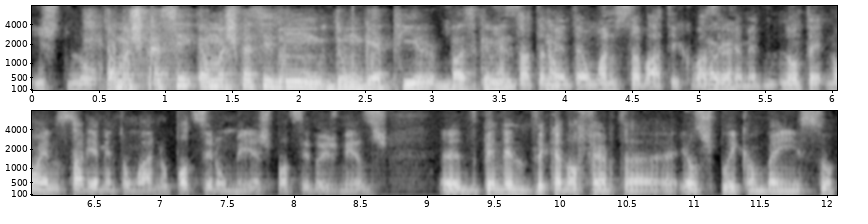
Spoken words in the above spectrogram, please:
Isto no... é, uma espécie, é uma espécie de um, de um gap year, basicamente? Exatamente, não. é um ano sabático, basicamente. Okay. Não, tem, não é necessariamente um ano, pode ser um mês, pode ser dois meses, dependendo de cada oferta, eles explicam bem isso.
